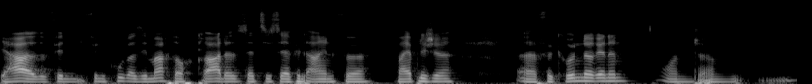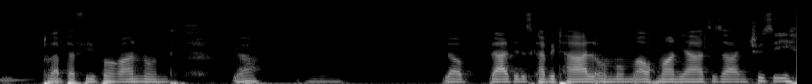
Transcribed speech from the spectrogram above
ja, also finde find cool, was sie macht. Auch gerade setzt sich sehr viel ein für weibliche, äh, für Gründerinnen und ähm, treibt da viel voran und ja, glaube, klar hat sie das Kapital, um, um auch mal ein Jahr zu sagen, tschüssi.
